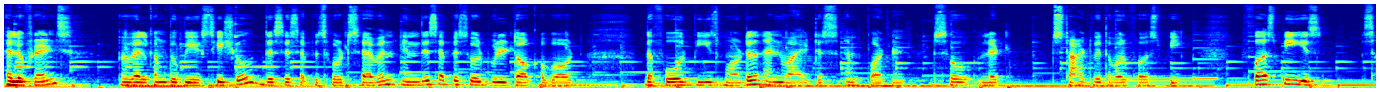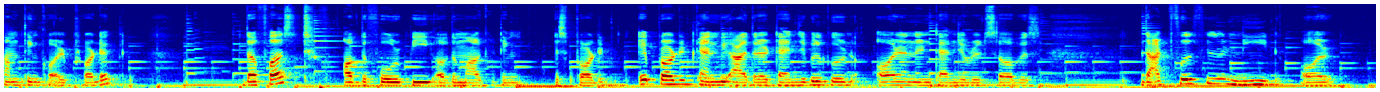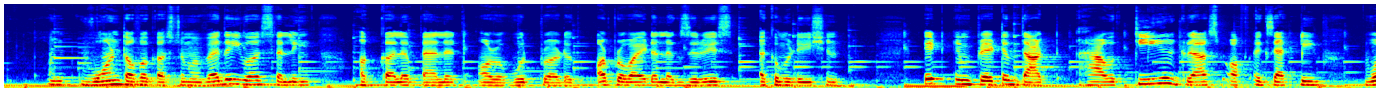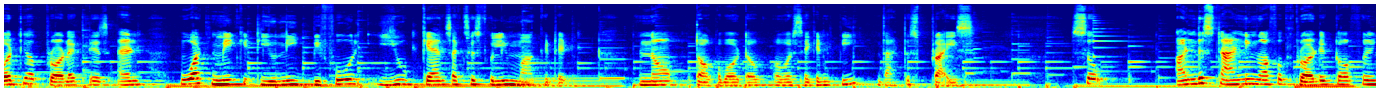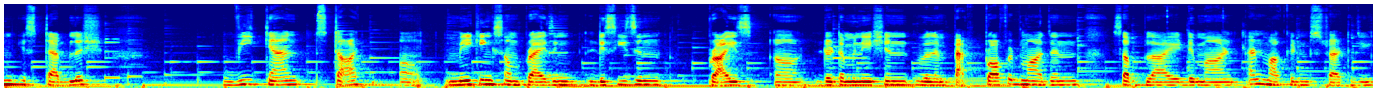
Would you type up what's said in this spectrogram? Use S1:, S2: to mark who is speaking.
S1: Hello, friends. Welcome to BXT Show. This is episode 7. In this episode, we'll talk about the 4 P's model and why it is important. So, let's start with our first P. First P is something called product. The first of the 4 P of the marketing is product. A product can be either a tangible good or an intangible service that fulfill a need or want of a customer whether you are selling a color palette or a wood product or provide a luxurious accommodation it imperative that have a clear grasp of exactly what your product is and what make it unique before you can successfully market it. Now talk about our second p that is price. So understanding of a product offering establish we can start uh, making some pricing decision price uh, determination will impact profit margin supply demand and marketing strategy.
